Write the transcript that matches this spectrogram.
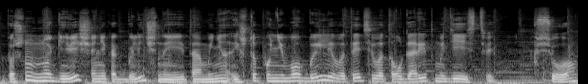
потому что ну, многие вещи, они как бы личные, и там, и, не, и чтобы у него были вот эти вот алгоритмы действий. Все,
